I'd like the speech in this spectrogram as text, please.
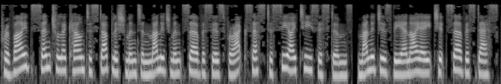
Provides central account establishment and management services for access to CIT systems, manages the NIH IT service desk,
